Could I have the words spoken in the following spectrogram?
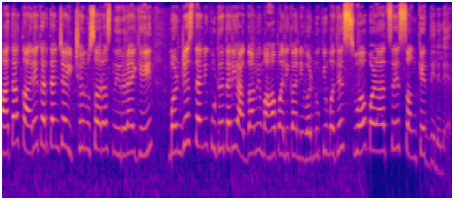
आता कार्यकर्त्यांच्या इच्छेनुसारच निर्णय घेईन. म्हणजेच त्यांनी कुठेतरी आगामी महापालिका निवडणुकीमध्ये स्वबळाचे संकेत दिलेले आहेत.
